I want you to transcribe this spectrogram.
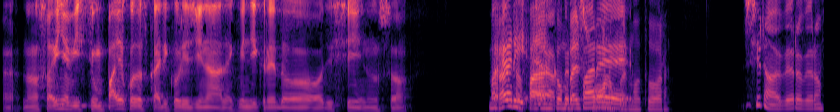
eh, non lo so, io ne ho visti un paio con lo scarico originale, quindi credo di sì, non so. Magari fa anche un bel fare... suono quel motore. Sì, no, è vero, è vero.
